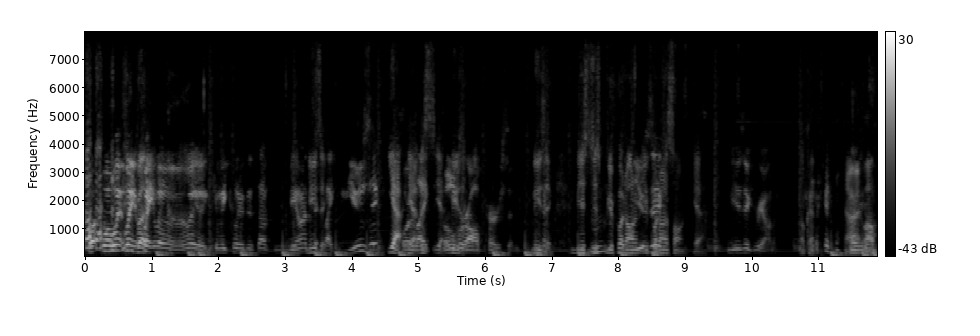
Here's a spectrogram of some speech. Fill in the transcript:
well, well, wait, wait, But- wait, wait, wait, wait, wait. Can we clear this up? Beyonce, Music. like music Yeah, or yeah, like this- yeah, music. overall person? Music. Just, just you're putting on you put on a song. Yeah. Music, Rihanna. Okay. All There right. you Well,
